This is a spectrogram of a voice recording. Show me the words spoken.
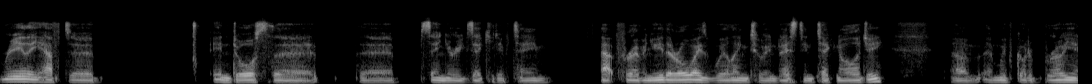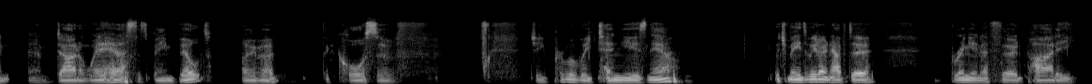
really have to endorse the, the senior executive team at Forever New. They're always willing to invest in technology. Um, and we've got a brilliant um, data warehouse that's been built over the course of, gee, probably 10 years now, which means we don't have to bring in a third party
